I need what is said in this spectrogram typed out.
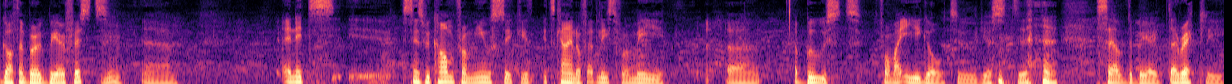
Gothenburg Beer Fest, Mm. um, and it's uh, since we come from music, it, it's kind of at least for me uh, a boost for my ego to just uh, sell the beer directly,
